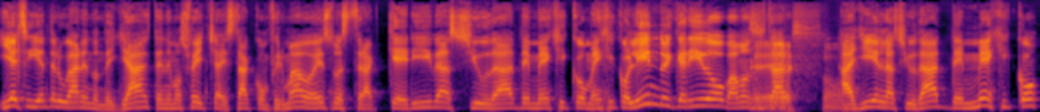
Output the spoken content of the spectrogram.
Y el siguiente lugar en donde ya tenemos fecha, está confirmado, es nuestra querida Ciudad de México. México lindo y querido. Vamos a estar Eso. allí en la Ciudad de México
